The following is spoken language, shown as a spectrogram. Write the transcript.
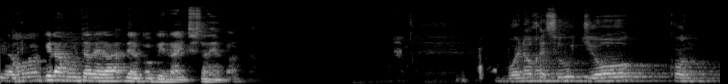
Me juego aquí la multa de del copyright, si hace falta. Bueno, Jesús, yo con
